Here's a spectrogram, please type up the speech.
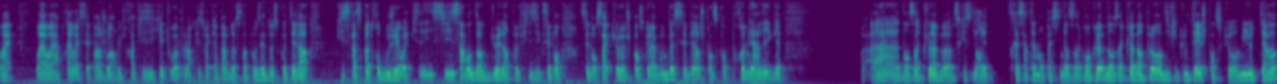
Ouais, ouais, ouais. Après, ouais, c'est pas un joueur ultra physique et tout. Il va falloir qu'il soit capable de s'imposer de ce côté-là, qu'il se fasse pas trop bouger. Ouais, si ça rentre dans le duel un peu physique, c'est pour, ça que je pense que la Bundes c'est bien. Je pense qu'en première ligue, euh, dans un club, euh, parce qu'il aurait très certainement pas signé dans un grand club, dans un club un peu en difficulté, je pense qu'au milieu de terrain,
